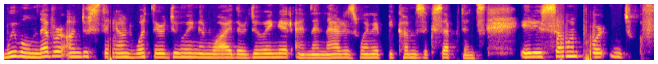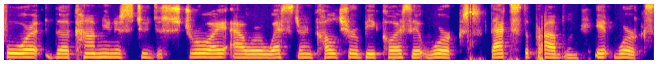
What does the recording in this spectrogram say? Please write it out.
we will never understand what they're doing and why they're doing it. And then that is when it becomes acceptance. It is so important for the communists to destroy our Western culture because it works. That's the problem. It works.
